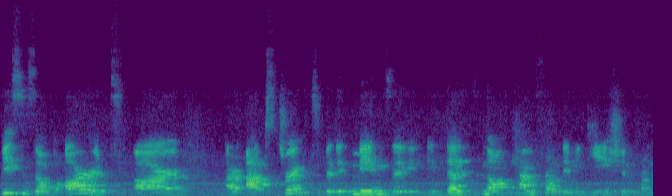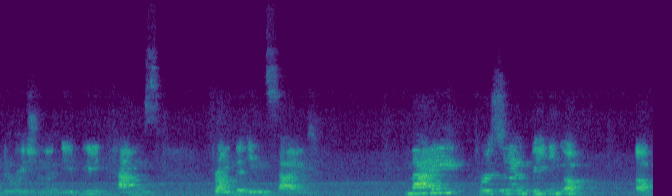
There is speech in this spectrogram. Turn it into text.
pieces of art are are abstract, but it means that it, it, does not come from the mediation from the rational. It really comes from the inside. My personal reading of, of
